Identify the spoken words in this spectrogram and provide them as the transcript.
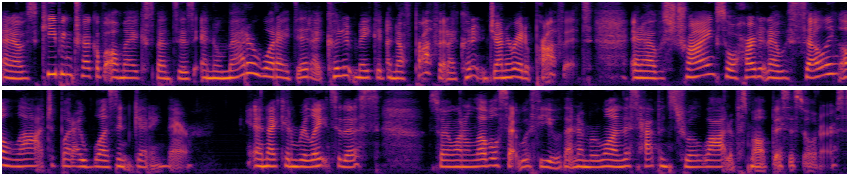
and I was keeping track of all my expenses. And no matter what I did, I couldn't make enough profit. I couldn't generate a profit. And I was trying so hard and I was selling a lot, but I wasn't getting there. And I can relate to this so I want to level set with you that number one, this happens to a lot of small business owners.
